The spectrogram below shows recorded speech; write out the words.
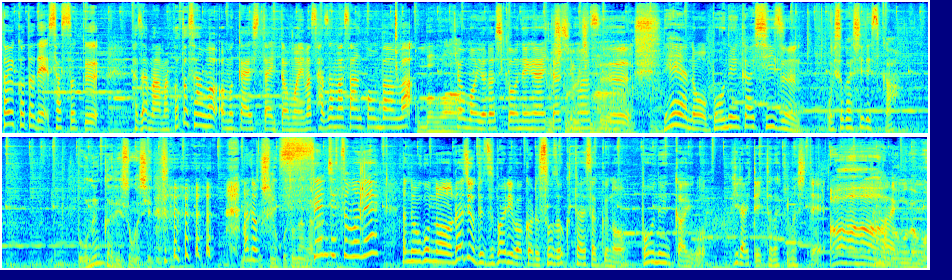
ということで早速狭間誠さんをお迎えしたいと思います。狭間さんこんばんは。こんばんは。今日もよろしくお願いいたします。ねあの忘年会シーズンお忙しいですか？忘年会で忙しいです、ね、あの先日もねあのこのラジオでズバリわかる相続対策の忘年会を開いていただきまして。あ、はい、どうもどうも。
